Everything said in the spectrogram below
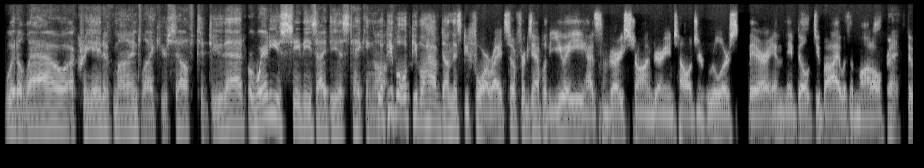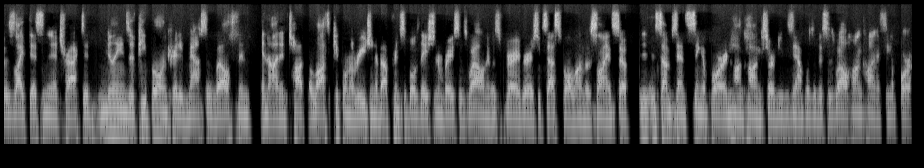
would allow a creative mind like yourself to do that? Or where do you see these ideas taking off? Well, people people have done this before, right? So for example, the UAE has some very strong, very intelligent rulers there and they built Dubai with a model right. that was like this and it attracted millions of people and created massive wealth and, and, uh, and taught lots of people in the region about principles they should embrace as well. And it was very, very successful along those lines. So in, in some sense, Singapore and Hong Kong served as examples of this as well. Hong Kong and Singapore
